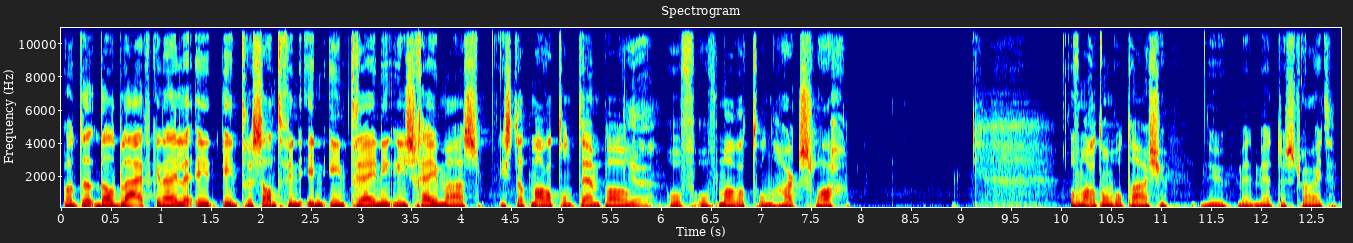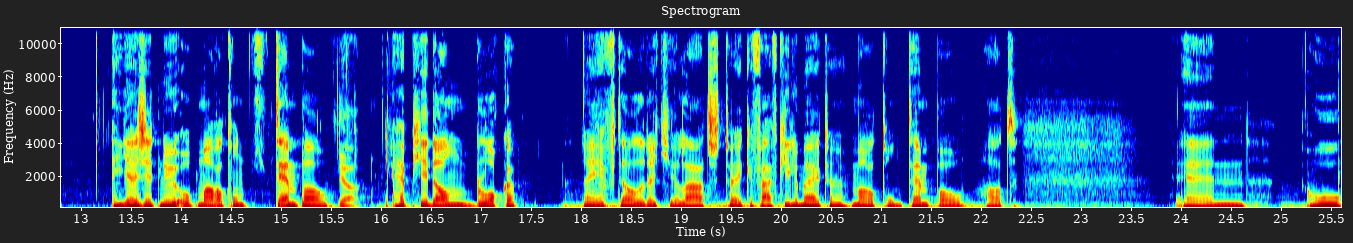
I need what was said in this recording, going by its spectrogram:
Want dat, dat blijf ik een hele in- interessant vinden in, in training, in schema's. Is dat marathon tempo of, of marathon hartslag. Of marathon voltage. Nu met, met de stride. En jij zit nu op marathon tempo. Ja, Heb je dan blokken? Nou, je vertelde dat je laatst twee keer vijf kilometer marathon tempo had. En hoe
